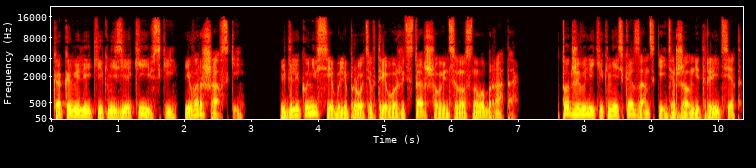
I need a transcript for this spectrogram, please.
как и великие князья Киевский и Варшавский. И далеко не все были против тревожить старшего венценосного брата. Тот же великий князь Казанский держал нейтралитет.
